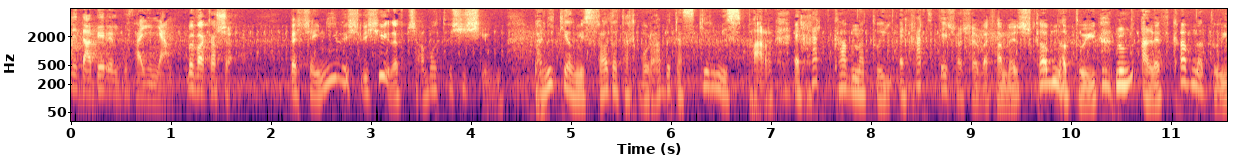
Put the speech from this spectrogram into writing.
לדבר אל גוף העניין. בבקשה. בשני לשלישי 1960 פניתי על משרד התחבורה בתזכיר מספר 1 קו נטוי 1975 קו נטוי נ"א קו נטוי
